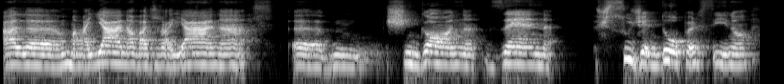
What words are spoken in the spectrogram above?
al Mahayana, Vajrayana, eh, Shingon, Zen, Sujendo persino,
